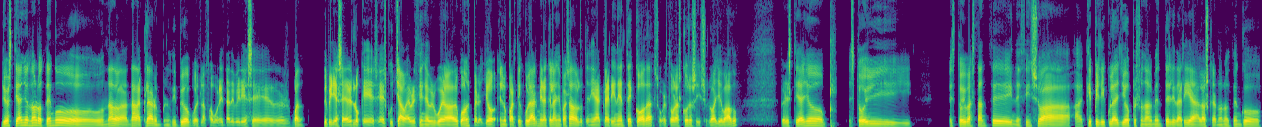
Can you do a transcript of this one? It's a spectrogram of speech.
Yo este año no lo tengo nada, nada claro. En principio, pues la favorita debería ser, bueno, debería ser lo que he escuchado, Everything Everywhere All at Once, pero yo en lo particular, mira que el año pasado lo tenía clarinete, coda, sobre todas las cosas y se lo ha llevado. Pero este año estoy estoy bastante indeciso a, a qué película yo personalmente le daría al Oscar. No lo tengo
